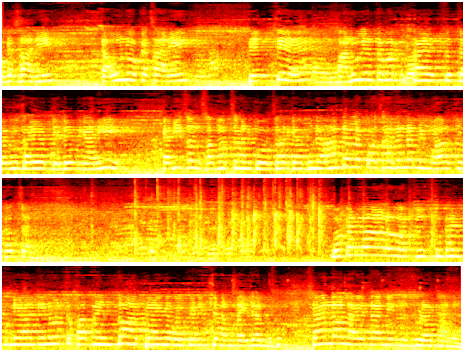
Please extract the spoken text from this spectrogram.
ఒకసారి టౌన్ ఒకసారి పెడితే పనులు ఎంతవరకు జరుగుతాయో తెలియదు కానీ కనీసం సంవత్సరానికి ఒకసారి కాకుండా ఆంధ్రలకు ఒకసారి ఒకసారైనా మేము హాల్ చూడొచ్చాను ఒకరి వాళ్ళు చూసుకుంటారు ఇప్పుడు నేను నిలబడితే పాపం ఎంతో ఆప్యాయంగా పలకరించాను మహిళలు. చాండాలు ఆయన నేను చూడకాలి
